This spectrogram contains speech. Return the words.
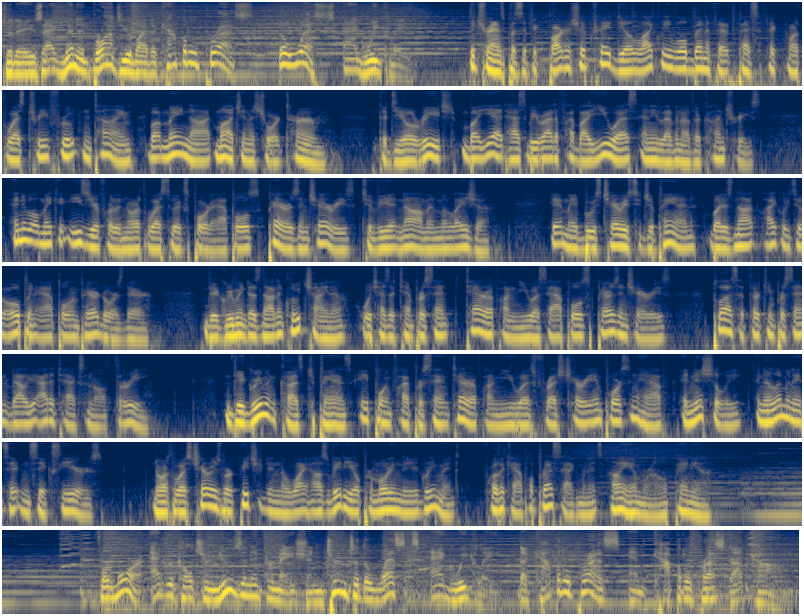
Today's Ag Minute brought to you by the Capital Press, the West's Ag Weekly. The Trans Pacific Partnership trade deal likely will benefit Pacific Northwest tree fruit in time, but may not much in the short term. The deal reached, but yet has to be ratified by U.S. and 11 other countries. And it will make it easier for the Northwest to export apples, pears, and cherries to Vietnam and Malaysia. It may boost cherries to Japan, but is not likely to open apple and pear doors there. The agreement does not include China, which has a 10% tariff on U.S. apples, pears, and cherries, plus a 13% value added tax on all three. The agreement cuts Japan's 8.5% tariff on U.S. fresh cherry imports in half initially and eliminates it in six years. Northwest cherries were featured in the White House video promoting the agreement. For the Capital Press Ag I am Raul Pena. For more agriculture news and information, turn to the West's Ag Weekly, the Capital Press, and capitalpress.com.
